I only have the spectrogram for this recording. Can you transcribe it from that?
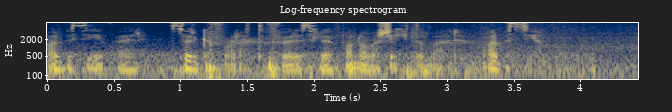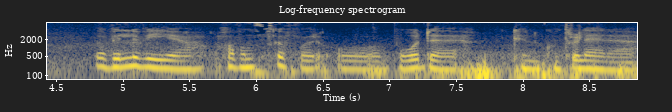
arbeidsgiver sørger for at det føres løpende oversikt over arbeidstida. Da ville vi ha vansker for å både kunne kontrollere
